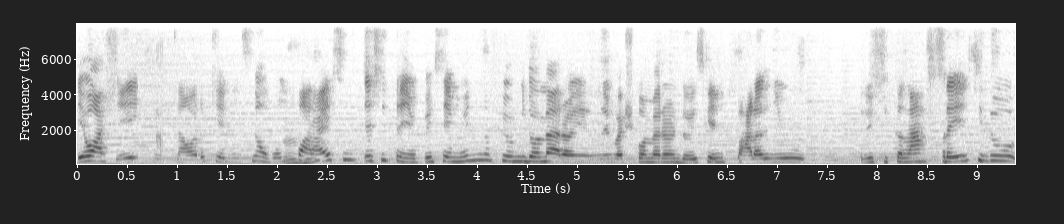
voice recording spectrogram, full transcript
Eu achei que na hora que ele disse, não, vamos Uhum. parar esse, esse trem. Eu pensei muito no filme do Homem-Aranha, né? Acho que o Homem-Aranha 2, que ele para ali, o, ele fica na frente do,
